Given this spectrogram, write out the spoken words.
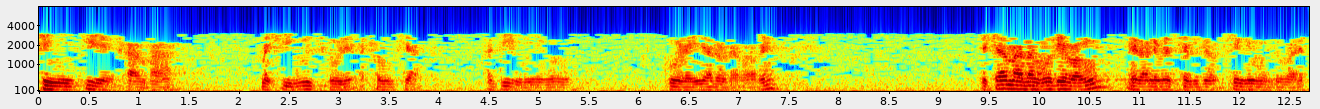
ရှင်းရင်ကြည့်တဲ့အခါမှာမရှိဘူးဆိုတဲ့အဆုံးဖြတ်အတိအမြင်ကိုကိုယ်တိုင်ရတော့တာပါပဲတခြားမှတော့ဟုတ်သေးပါဘူးအဲ့ဒါလည်းပဲဆက်ပြီးတော့ရှင်းလို့လိုပါတယ်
